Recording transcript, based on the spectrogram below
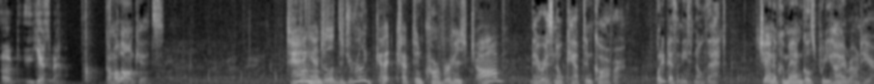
uh, yes, ma'am. Come along, kids. Dang, Angela, did you really get Captain Carver his job? There is no Captain Carver. But he doesn't need to know that. Chain of command goes pretty high around here.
